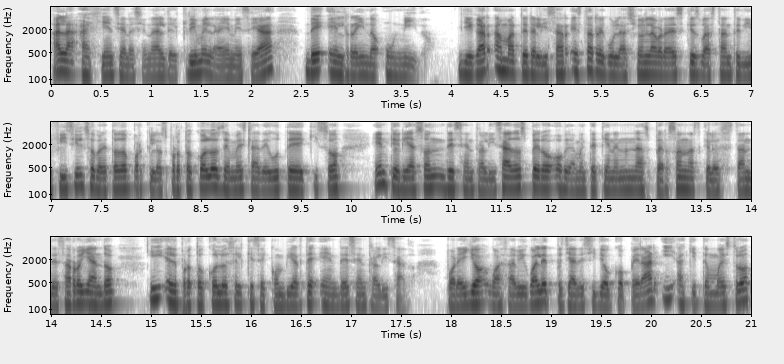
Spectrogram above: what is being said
a la Agencia Nacional del Crimen, la NSA, de el Reino Unido. Llegar a materializar esta regulación la verdad es que es bastante difícil, sobre todo porque los protocolos de mezcla de UTXO en teoría son descentralizados, pero obviamente tienen unas personas que los están desarrollando y el protocolo es el que se convierte en descentralizado. Por ello, Wasabi Wallet pues ya decidió cooperar y aquí te muestro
